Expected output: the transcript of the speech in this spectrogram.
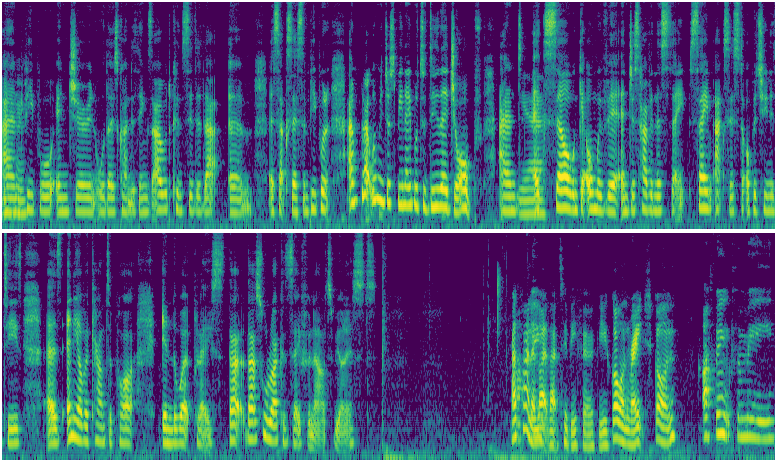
and people enduring all those kind of things i would consider that um a success and people and black women just being able to do their job and Yeah. excel and get on with it and just having the same same access to opportunities as any other counterpart in the workplace that that's all i can say for now to be honest I I kind of think- like that to be fair with you. Go on, Rach. Go on. I think for me,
